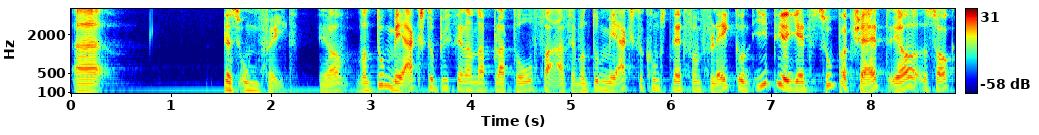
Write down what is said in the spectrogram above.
äh, das Umfeld. Ja, wenn du merkst, du bist in einer Plateauphase, wenn du merkst, du kommst nicht vom Fleck und ich dir jetzt super gescheit, ja, sag,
